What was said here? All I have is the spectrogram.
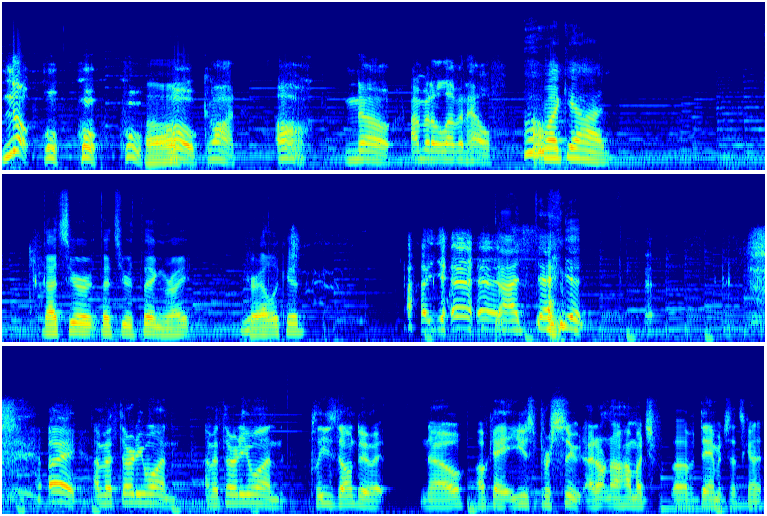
No! Oh, oh, oh, Oh. oh God. Oh, no. I'm at 11 health. Oh my god. That's your that's your thing, right? Your Elekid? yes! God dang it. Hey, I'm at 31. I'm at 31. Please don't do it. No. Okay, use pursuit. I don't know how much of damage that's gonna.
